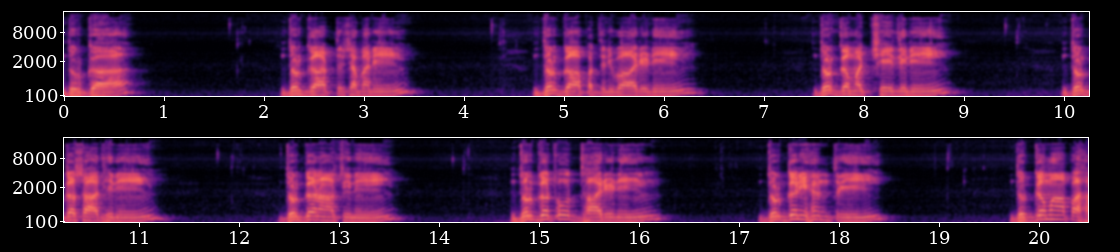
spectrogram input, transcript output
దుర్గా దుర్గార్తశమని దుర్గాపతి నివారిణి దుర్గమచ్ఛేదిని దుర్గసాధిని దుర్గనాశిని దుర్గతోద్ధారిణి దుర్గనిహంత్రి దుర్గమాపహ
